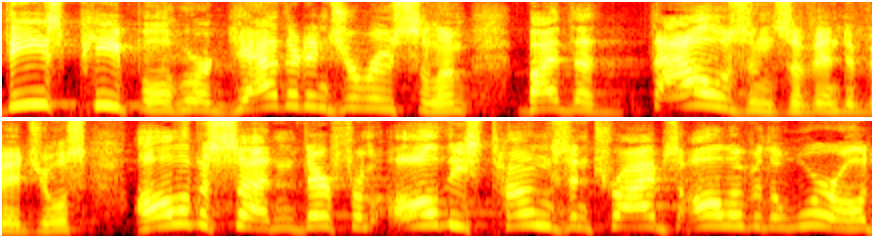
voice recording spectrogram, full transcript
these people who are gathered in Jerusalem by the thousands of individuals, all of a sudden, they're from all these tongues and tribes all over the world,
